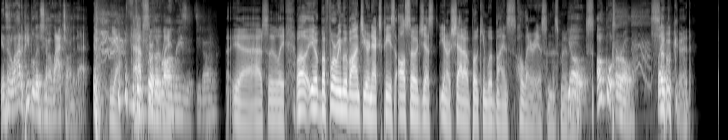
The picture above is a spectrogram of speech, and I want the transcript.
there's a lot of people that are just gonna latch onto that. Yeah, for, the- for absolutely. the wrong reasons. You know. Yeah, absolutely. Well, you know, before we move on to your next piece, also just you know, shout out Bokeem Woodbine's hilarious in this movie. Yo, Uncle Earl. so like- good.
